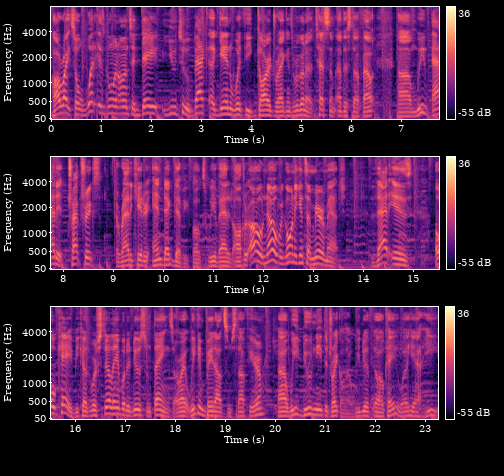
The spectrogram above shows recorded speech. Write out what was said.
All right, so what is going on today, YouTube? Back again with the Guardragons. We're gonna test some other stuff out. Um, we've added Trap Tricks, Eradicator, and Deck Devi, folks. We have added all three. Oh no, we're going against a mirror match. That is okay because we're still able to do some things. All right, we can bait out some stuff here. Uh, we do need the Draco though. We do. Okay, well yeah, he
